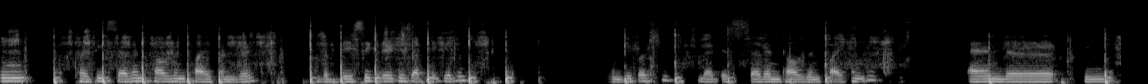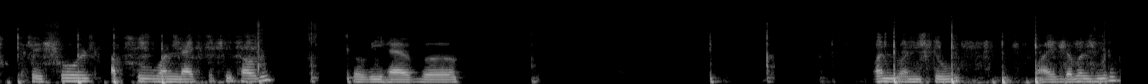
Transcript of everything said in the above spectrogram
to 37,500 the basic rate is applicable. 20 percent. That is 7,500 and uh, the threshold up to 1 lakh 50,000 so we have uh, 112500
